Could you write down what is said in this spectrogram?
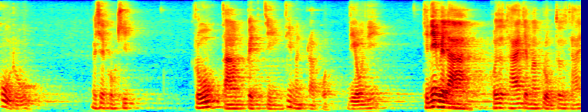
ผู้รู้ ไม่ใช่ผู้คิด รู้ตามเป็นจริงที่มันปรากฏ เดี๋ยวนี้ ทีนี้เวลาคนสุดท้ายจะมากลุ่มตัวสุดท้าย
